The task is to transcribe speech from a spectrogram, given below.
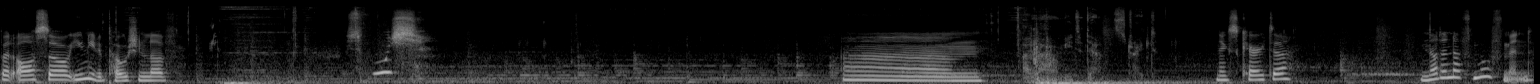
But also, you need a potion, love. Swoosh. Um. Allow me to demonstrate. Next character. Not enough movement.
